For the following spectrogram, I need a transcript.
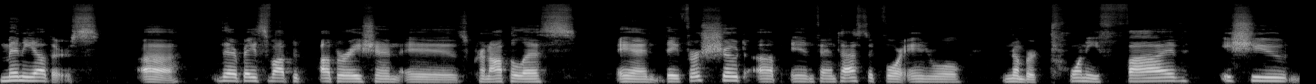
many others. Uh, their base of op- operation is Chronopolis, and they first showed up in Fantastic Four Annual number 25, issue,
